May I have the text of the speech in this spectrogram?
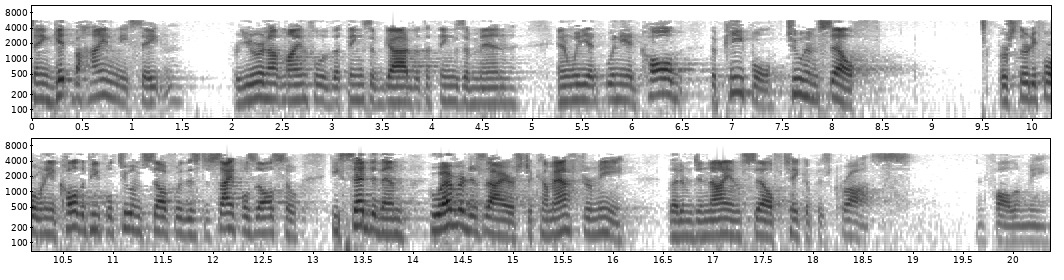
saying, Get behind me, Satan, for you are not mindful of the things of God, but the things of men. And when he had, when he had called the people to himself, Verse 34 When he had called the people to himself with his disciples also, he said to them, Whoever desires to come after me, let him deny himself, take up his cross, and follow me.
